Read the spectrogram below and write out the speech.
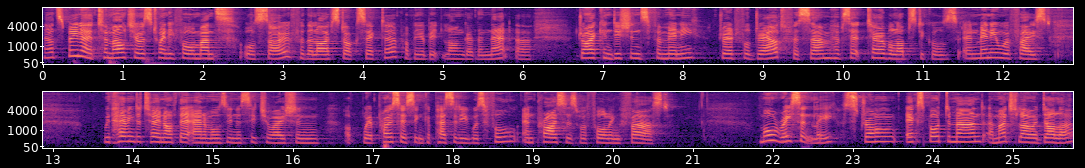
Now, it's been a tumultuous 24 months or so for the livestock sector, probably a bit longer than that. Uh, dry conditions for many, dreadful drought for some have set terrible obstacles, and many were faced with having to turn off their animals in a situation where processing capacity was full and prices were falling fast. More recently, strong export demand, a much lower dollar,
